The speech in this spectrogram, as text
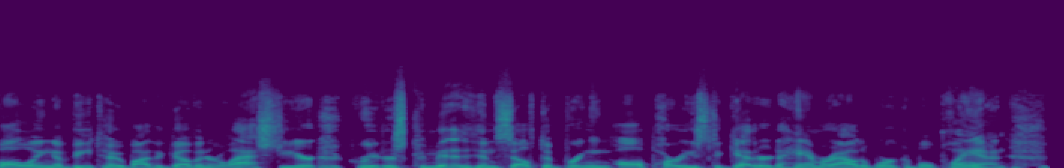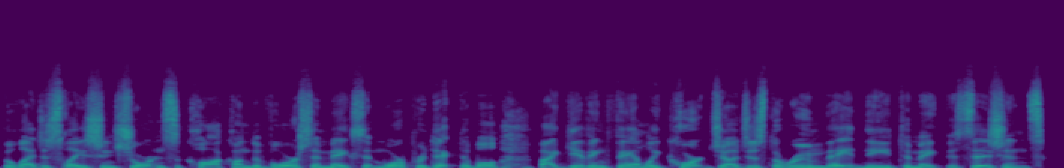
Following a veto by the governor last year, Gruters committed himself to bringing all parties together to hammer out a workable plan. The legislation shortens the clock on divorce and makes it more predictable by giving family court judges the room they need to make decisions.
